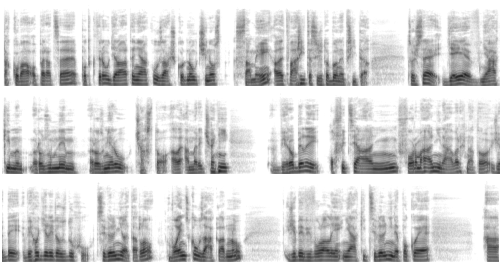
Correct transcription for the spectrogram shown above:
taková operace, pod kterou děláte nějakou záškodnou činnost sami, ale tváříte se, že to byl nepřítel. Což se děje v nějakým rozumným rozměru často, ale američani vyrobili oficiální formální návrh na to, že by vyhodili do vzduchu civilní letadlo, vojenskou základnu, že by vyvolali nějaký civilní nepokoje a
